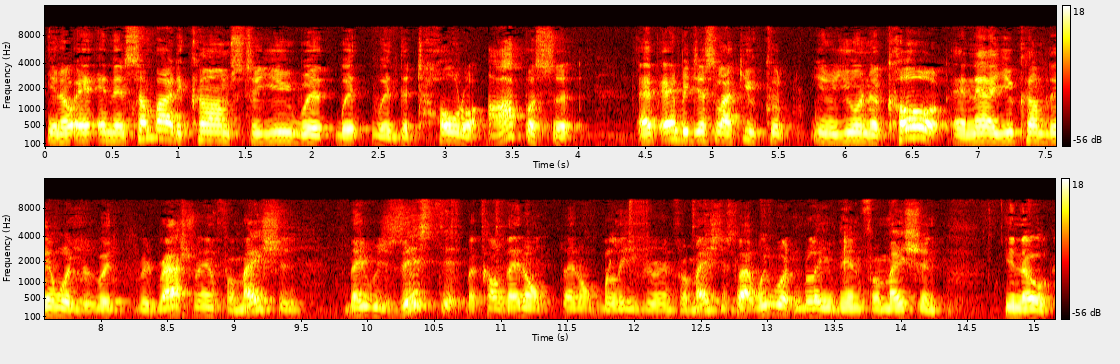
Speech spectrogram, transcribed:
You know, and, and then somebody comes to you with, with, with the total opposite. It- It'd be just like you could, you know, you're in a cult, and now you come to them with, with, with rational information. They resist it because they don't they don't believe your information. It's like we wouldn't believe the information, you know,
